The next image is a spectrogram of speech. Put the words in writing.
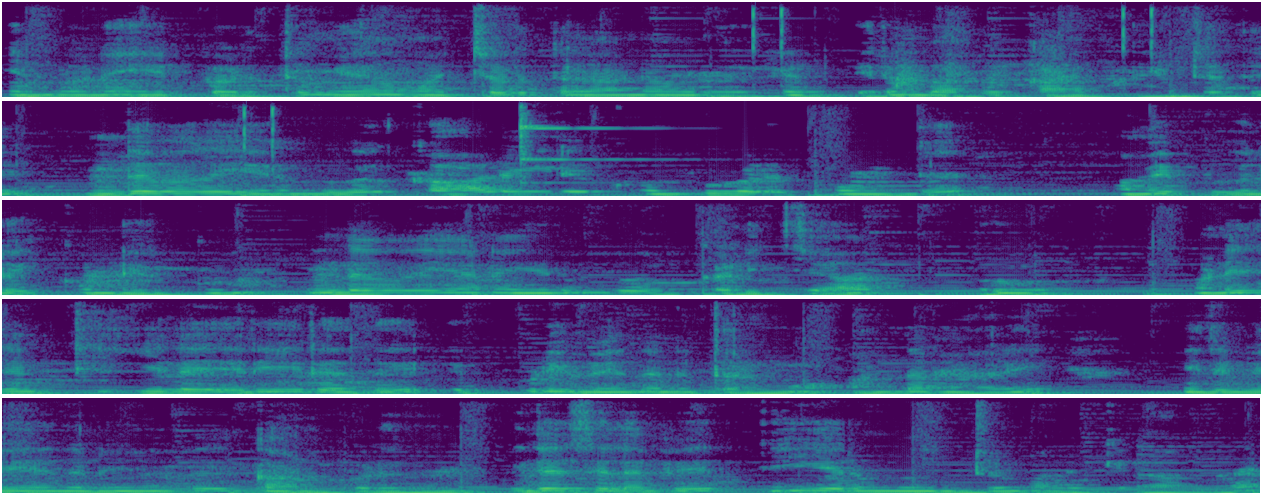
என்பன ஏற்படுத்தும். மிகவும் அச்சுறுத்தலான ஒரு எறும்பாக காணப்படுகின்றது. இந்த வகை எறும்புகள் காலையில் கொம்புகளை போன்ற அமைப்புகளை கொண்டிருக்கும். இந்த வகையான எறும்புகள் கடிச்சா ஒரு மனிதன் தீயில எரிகிறது எப்படி வேதனை தருமோ அந்த மாதிரி இது வேதனையாக காணப்படுகிறது இதை சில பேர் தீ எறும்பு என்றும் அழைக்கிறாங்க.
